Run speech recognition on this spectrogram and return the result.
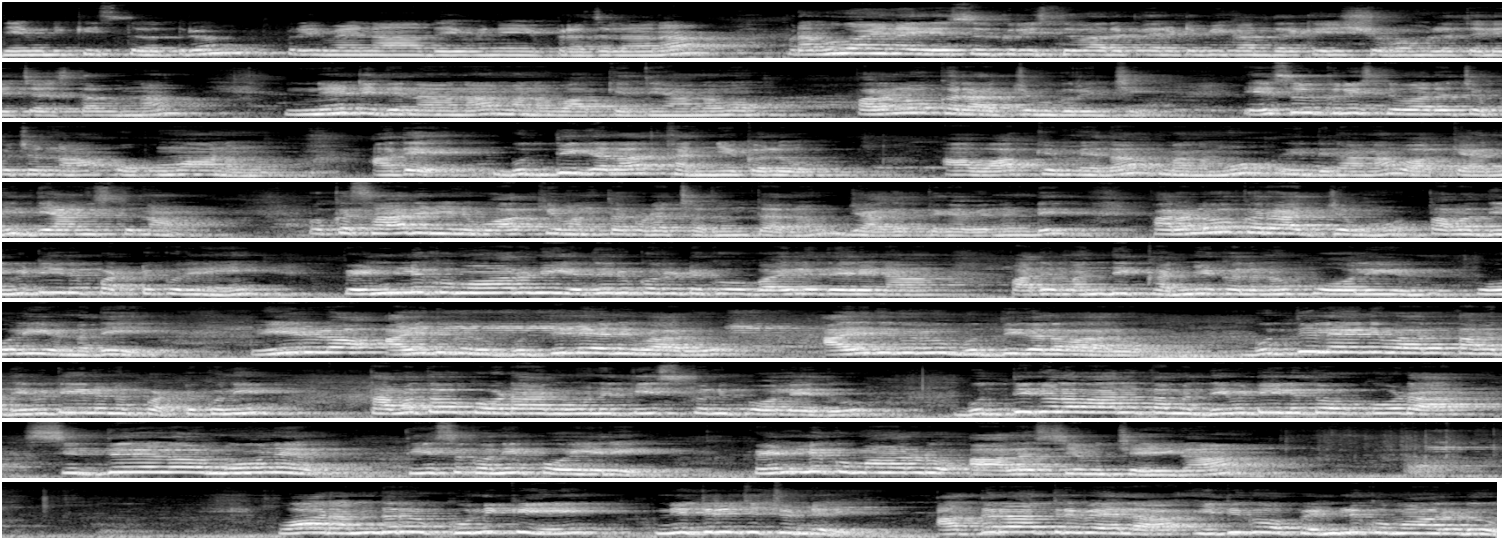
దేవునికి స్తోత్రం. ప్రియమైన దేవుని ప్రజలారా ప్రభు అయిన యేసుక్రీస్తు వారి పేరిట మీకు అందరికీ శుభములు తెలియచేస్తా ఉన్నాం. నేటి దినాన మన వాక్య ధ్యానము పరలోక రాజ్యము గురించి. యేసుక్రీస్తు వారు చెప్పుచున్న ఉపమానము అదే బుద్ధిగల కన్యకలు. ఆ వాక్యం మీద మనము ఈ దినాన వాక్యాన్ని ధ్యానిస్తున్నాం. ఒకసారి నేను వాక్యం అంతా కూడా చదువుతాను. జాగ్రత్తగా వినండి. పరలోక రాజ్యము తమ దివిటీలు పట్టుకుని పెండ్లి కుమారుని ఎదుర్కొనుటకు బయలుదేరిన పది మంది కన్యకలను పోలి పోలి ఉన్నది వీరిలో ఐదుగురు బుద్ధి లేని వారు ఐదుగురు బుద్ధి గలవారు బుద్ధి లేని వారు తమ దివిటీలను పట్టుకుని తమతో కూడా నూనె తీసుకుని పోలేదు. బుద్ధి గలవారు తమ దివిటీలతో కూడా సిద్ధిలో నూనె తీసుకొని పోయిరి. పెండ్లి కుమారుడు ఆలస్యం చేయగా వారందరూ కునికి నిద్రించుచుండిరి. అర్ధరాత్రి వేళ ఇదిగో పెండ్లి కుమారుడు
